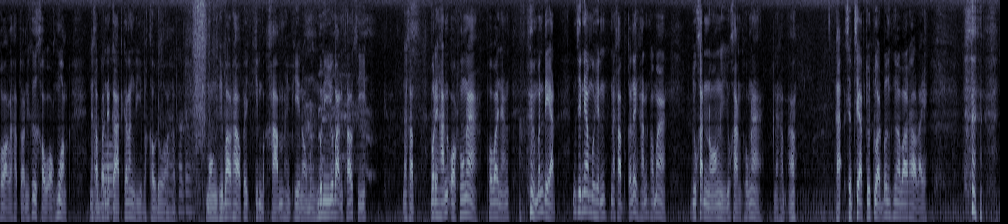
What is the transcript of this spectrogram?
ทอกแล้วครับ ตอนนี้คือเขาออกห่วงนะครับเขาดอบรรยากาศกำลังดีบักเขาดอครับเขาดอมองที่บ้าวเท่าไปกินบักขามให้พี่น้องเมืองมื้อนี้อยู่บ้านสาวสีนะครับ บริหารออกทงหน้า เพราะว่าหยังมันแดด มันสิแนมบ่เห็นนะครับ ก็เลยหันเข้ามาอยู่ขั้นน้องนี่อยู่ข้างทงหน้านะครับ เอากะเสียบๆจุดๆเบิ่งเหือบ้าวเท่าไรเ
